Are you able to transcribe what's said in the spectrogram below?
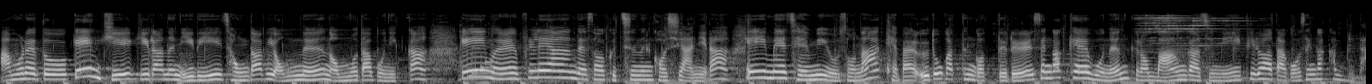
아무래도 게임 기획이라는 일이 정답이 없는 업무다 보니까 게임을 플레이하는 데서 그치는 것이 아니라 게임의 재미 요소나 개발 의도 같은 것들을 생각해보는 그런 마음가짐이 필요하다고 생각합니다.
